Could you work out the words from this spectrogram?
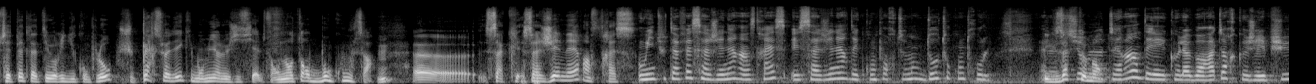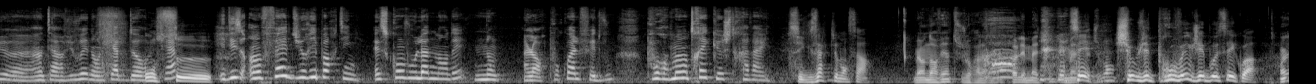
c'est peut-être la théorie du complot. Je suis persuadé qu'ils m'ont mis un logiciel. Enfin, on entend beaucoup ça. Hum. Euh, ça. ça. génère un stress. Oui, tout à fait. Ça génère un stress et ça génère des comportements d'autocontrôle. Euh, Exactement. Sur le terrain, des collaborateurs que j'ai pu euh, interviewer dans le cadre de recherche, ils disent on fait du reporting. Est-ce qu'on vous l'a demandé? Non. Alors pourquoi le faites-vous? Pour montrer que je travaille. C'est exactement ça. Mais on en revient toujours à la problématique du management. Je suis obligé de prouver que j'ai bossé, quoi. Ouais.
